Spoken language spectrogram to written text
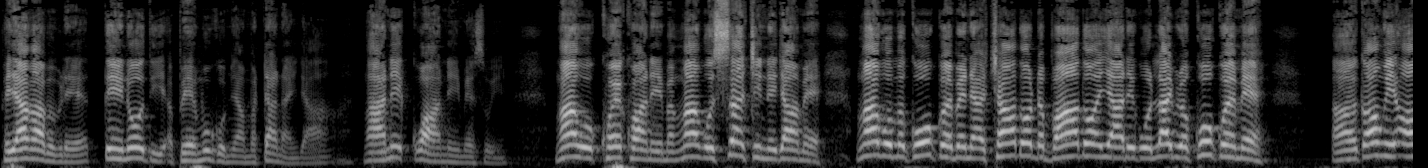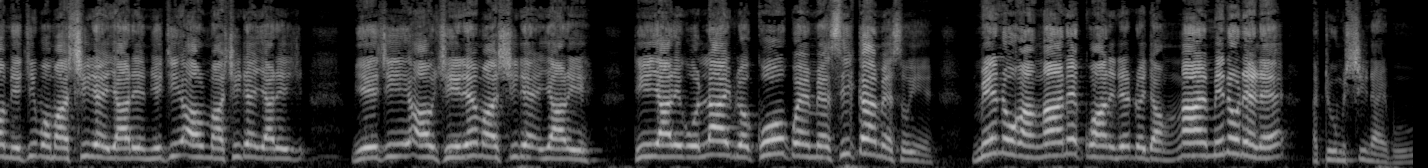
ဖရာကပဲလေတင်တို့ဒီအဘယ်မှုကိုများမတတ်နိုင်ကြငါနဲ့ကြွာနေမယ်ဆိုရင်ငါ့ကိုခွဲခွာနေမယ်ငါ့ကိုစန့်ကျင်နေကြမယ်ငါ့ကိုမကိုးကွယ်ပဲနဲ့အခြားသောတပါးသောအရာတွေကိုလိုက်ပြီးတော့ကိုးကွယ်မယ်အာကောင်းကင်အောက်မြေကြီးပေါ်မှာရှိတဲ့အရာတွေမြေကြီးအောက်မှာရှိတဲ့အရာတွေမြေကြီးအောက်ရေထဲမှာရှိတဲ့အရာတွေဒီအရာတွေကိုလိုက်ပြီးတော့ကိုးကွယ်မယ်စိတ်ကပ်မယ်ဆိုရင်မင်းတို့ကငါနဲ့ကြွာနေတဲ့အတွက်ကြောင့်ငါမင်းတို့နဲ့လည်းအတူမရှိနိုင်ဘူး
